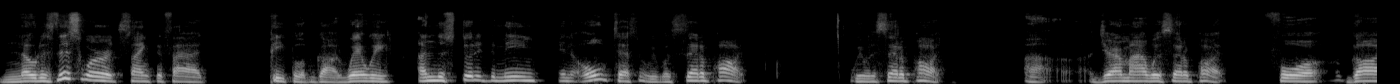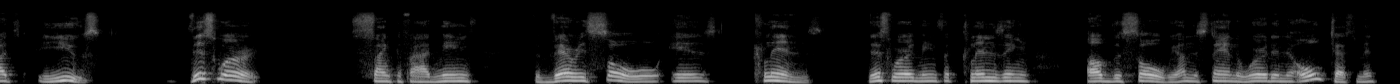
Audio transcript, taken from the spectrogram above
Notice this word, sanctified people of God, where we understood it to mean in the Old Testament, we were set apart. We were set apart. Uh, Jeremiah was set apart for God's use. This word sanctified means the very soul is cleansed. This word means a cleansing of the soul. We understand the word in the Old Testament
